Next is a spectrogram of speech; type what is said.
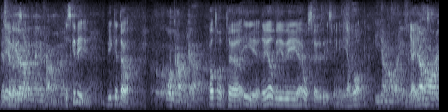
Det ska vad ni vi göra lite längre fram, eller? Det ska vi, vilket då? Återrapportera Återrapportera i, det gör vi ju i årsredovisningen i januari. i januari. Så i januari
